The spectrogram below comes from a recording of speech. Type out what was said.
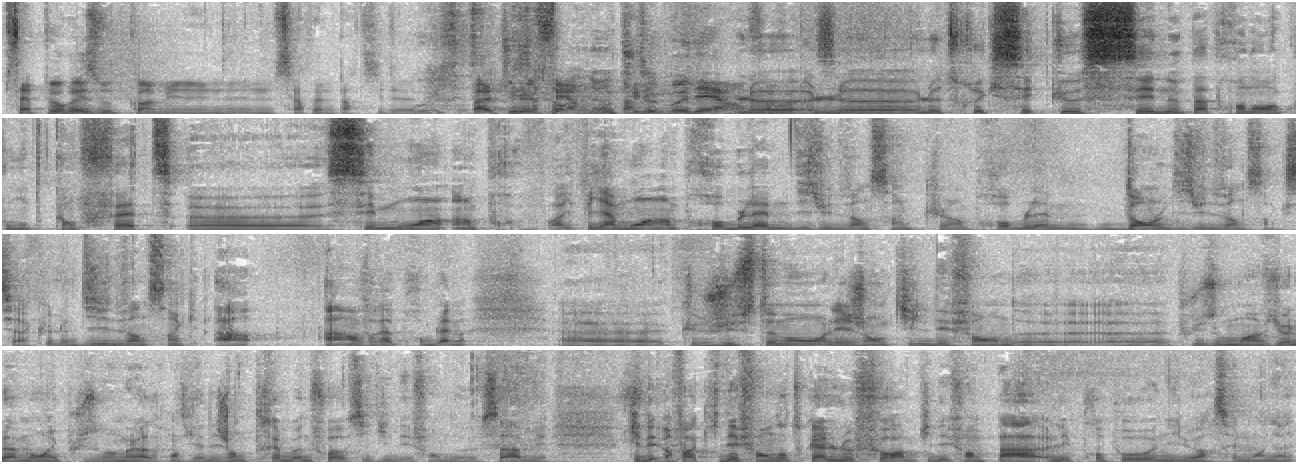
ça peut résoudre quand même une, certaine partie de. enfin, tu le fermes ou tu le modères. Le, le, le, truc, c'est que c'est ne pas prendre en compte qu'en fait, euh, c'est moins un il y a moins un problème 18-25 qu'un problème dans le 18-25. C'est-à-dire que le 18-25 a a un vrai problème, euh, que justement les gens qui le défendent euh, plus ou moins violemment et plus ou moins maladroitement, il y a des gens de très bonne foi aussi qui défendent ça, mais enfin qui défendent en tout cas le forum, qui défendent pas les propos ni le harcèlement ni rien.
